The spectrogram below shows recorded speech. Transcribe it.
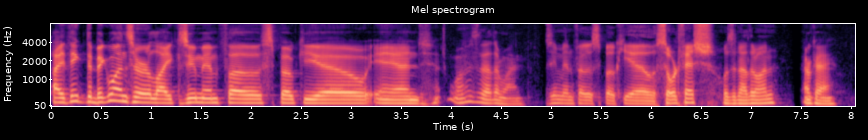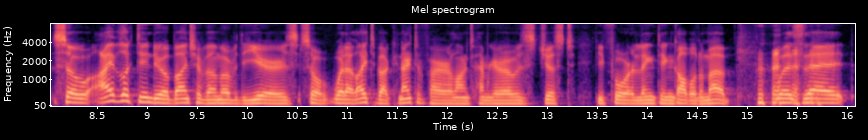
I think the big ones are like Zoom Info, Spokeo, and what was the other one? Zoom Info, Spokeo, Swordfish was another one. Okay. So I've looked into a bunch of them over the years. So what I liked about Connectifier a long time ago I was just before LinkedIn gobbled them up, was that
